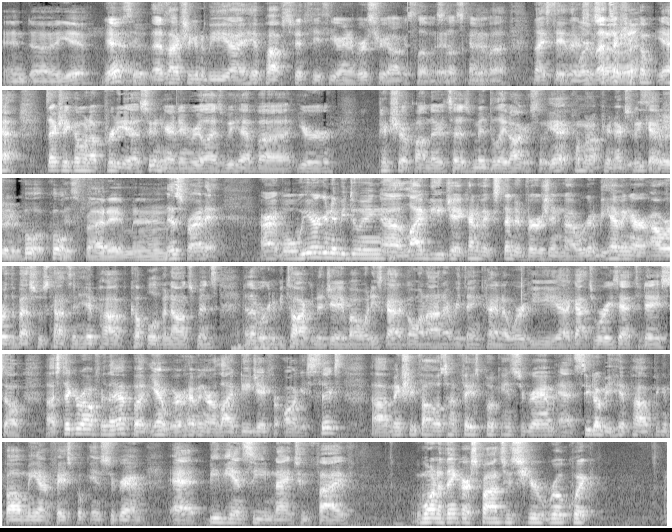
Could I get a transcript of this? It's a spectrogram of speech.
And uh, yeah, Yeah, that's that's actually going to be uh, hip hop's 50th year anniversary, August 11th. So Yeah, that's kind of a nice day there. So that's out, actually right? com- yeah, it's actually coming up pretty uh, soon here. I didn't realize we have uh, your picture up on there. It says mid to late August. So yeah, coming up here next week Yes, actually. Cool, cool. This Friday, man. This Friday. All right. Well, we are going to be doing a live DJ, kind of extended version. Uh, we're going to be having our hour of the best Wisconsin hip hop, couple of announcements, and then we're going to be talking to Jay about what he's got going on, everything, kind of where he uh, got to where he's at today. So uh, stick around for that. But yeah, we're having our live DJ for August sixth. Uh, make sure you follow us on Facebook, Instagram at CW Hip Hop. You can follow me on Facebook, Instagram at BVNC925. We want to thank our sponsors here real quick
